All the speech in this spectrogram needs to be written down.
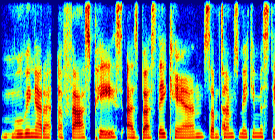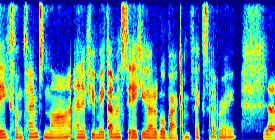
moving at a, a, fast pace as best they can, sometimes yep. making mistakes, sometimes not. And if you make yep. a mistake, you got to go back and fix it, right? Yeah.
